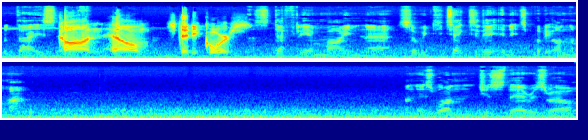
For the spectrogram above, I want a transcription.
But that is Con, helm, steady course. that's definitely a mine there. So we detected it and it's put it on the map. And there's one just there as well.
